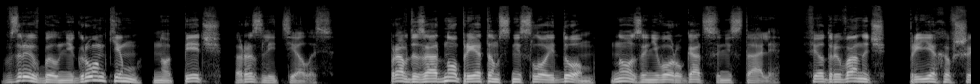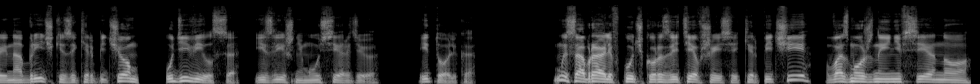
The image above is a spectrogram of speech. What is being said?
Взрыв был негромким, но печь разлетелась. Правда, заодно при этом снесло и дом, но за него ругаться не стали. Федор Иванович, приехавший на бричке за кирпичом, удивился излишнему усердию. И только. Мы собрали в кучку разлетевшиеся кирпичи, возможно, и не все, но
